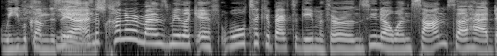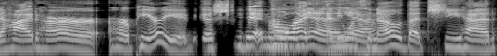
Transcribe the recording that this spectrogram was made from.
when you become this yeah, age. and this kind of reminds me, like, if we'll take it back to Game of Thrones, you know, when Sansa had to hide her her period because she didn't Oh, want yeah, anyone yeah. to know that she had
